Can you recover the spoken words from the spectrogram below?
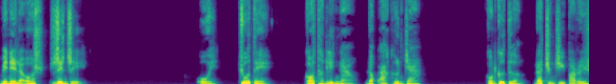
Menelaos rên rỉ. Ôi, chúa tể, có thần linh nào độc ác hơn cha? Con cứ tưởng đã trừng trị Paris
